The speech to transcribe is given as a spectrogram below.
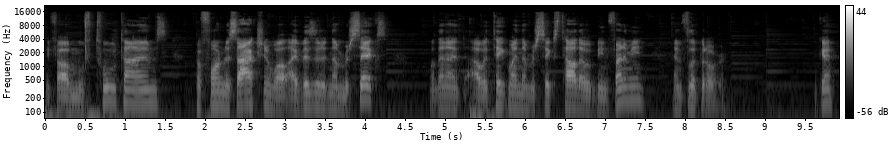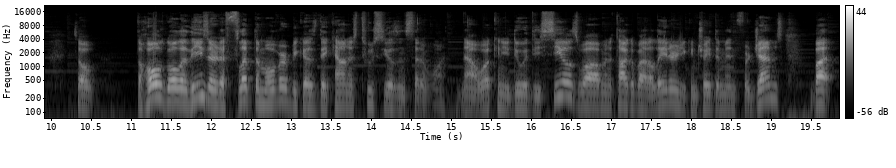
if I move two times, perform this action while I visited number six, well then I, I would take my number six tile that would be in front of me and flip it over. Okay, so the whole goal of these are to flip them over because they count as two seals instead of one. Now, what can you do with these seals? Well, I'm going to talk about it later. You can trade them in for gems, but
